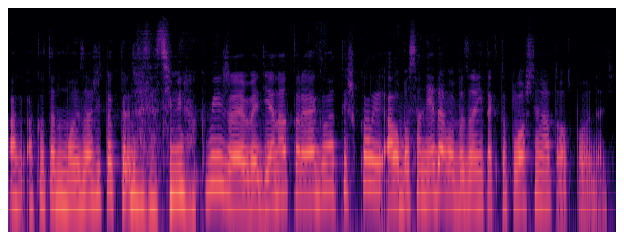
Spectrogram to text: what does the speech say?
ako ten môj zážitok pred 20 rokmi, že vedia na to reagovať tie školy? Alebo sa nedá vôbec ani takto plošne na to odpovedať?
